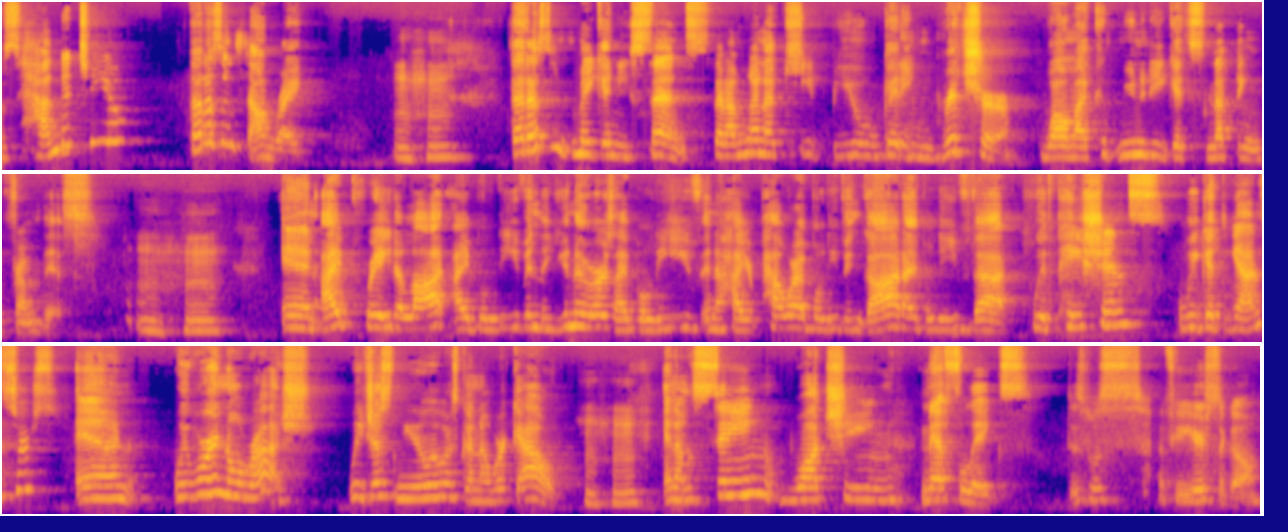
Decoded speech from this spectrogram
just hand it to you? That doesn't sound right. Mm-hmm. that doesn't make any sense that I'm going to keep you getting richer while my community gets nothing from this. Mm-hmm. And I prayed a lot. I believe in the universe. I believe in a higher power. I believe in God. I believe that with patience, we get the answers. And we were in no rush. We just knew it was going to work out. Mm-hmm. And I'm sitting watching Netflix. This was a few years ago,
